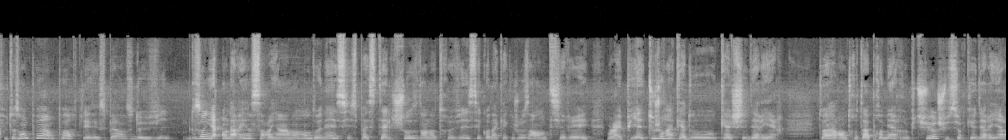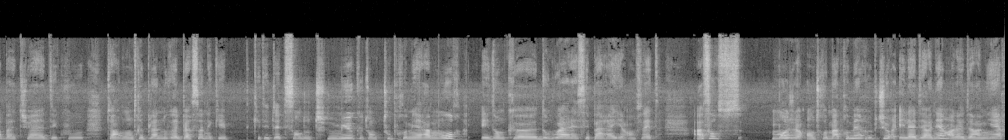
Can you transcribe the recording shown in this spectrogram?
toute façon, peu importe les expériences de vie. De toute façon, on n'a rien sans rien. À un moment donné, s'il se passe telle chose dans notre vie, c'est qu'on a quelque chose à en tirer. Voilà. Et puis il y a toujours un cadeau caché derrière. Toi, entre ta première rupture, je suis sûre que derrière, bah, tu as découvert, as rencontré plein de nouvelles personnes et qui était peut-être sans doute mieux que ton tout premier amour. Et donc, euh, donc voilà, c'est pareil en fait. À force, moi, entre ma première rupture et la dernière, hein, la dernière,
